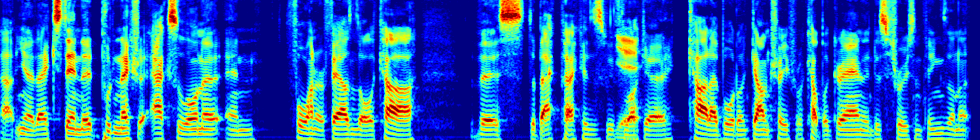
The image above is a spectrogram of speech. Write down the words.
uh, you know, they extend it, put an extra axle on it, and four hundred thousand dollar car versus the backpackers with Yeah. like a car they bought on Gumtree for a couple of grand and just threw some things on it.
